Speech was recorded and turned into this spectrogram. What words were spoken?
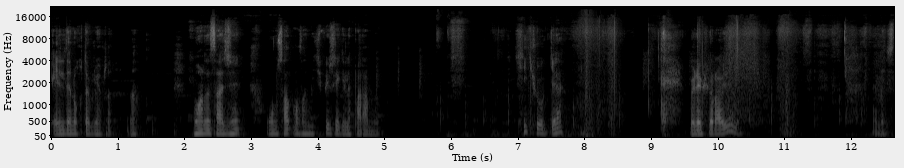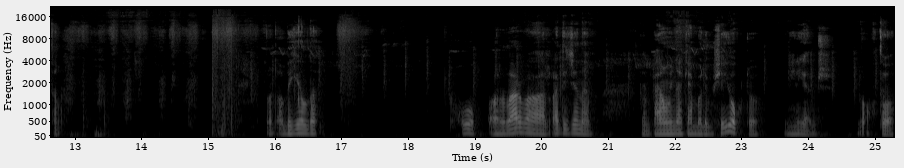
elden okutabiliyorum sana. Al. Bu arada sadece onu satmasam hiçbir şekilde param yok. Hiç yok ya. Böyle bir şey olabilir mi? Neyse tamam. Bu arada Abigail'da Hop arılar var. Hadi canım. Yani ben oynarken böyle bir şey yoktu. Yeni gelmiş. Yoktu.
